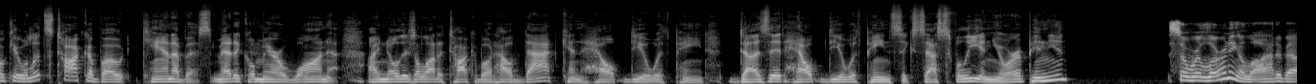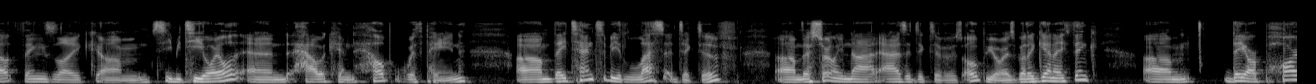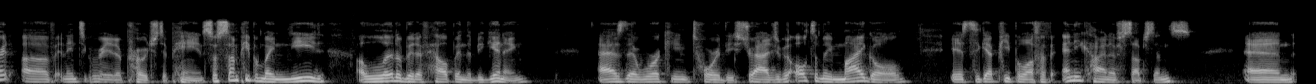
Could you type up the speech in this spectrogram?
Okay, well, let's talk about cannabis, medical marijuana. I know there's a lot of talk about how that can help deal with pain. Does it help deal with pain successfully, in your opinion? So, we're learning a lot about things like um, CBD oil and how it can help with pain. Um, they tend to be less addictive. Um, they're certainly not as addictive as opioids, but again, I think um, they are part of an integrated approach to pain. So some people may need a little bit of help in the beginning as they're working toward these strategies, but ultimately, my goal is to get people off of any kind of substance and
